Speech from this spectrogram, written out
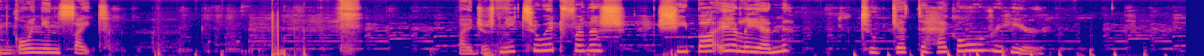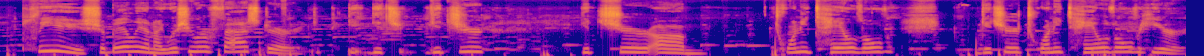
I'm going in sight. I just need to wait for this Shiba alien to get the heck over here. Please, Shibalien, I wish you were faster. Get, get, get, your, get your, get your, um, 20 tails over. Get your 20 tails over here.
